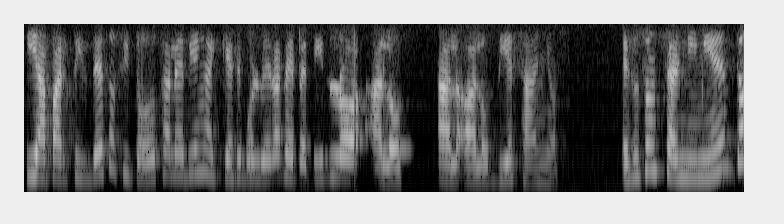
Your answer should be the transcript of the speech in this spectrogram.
Y a partir de eso, si todo sale bien, hay que volver a repetirlo a los, a, los 10 años. Esos son cernimientos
